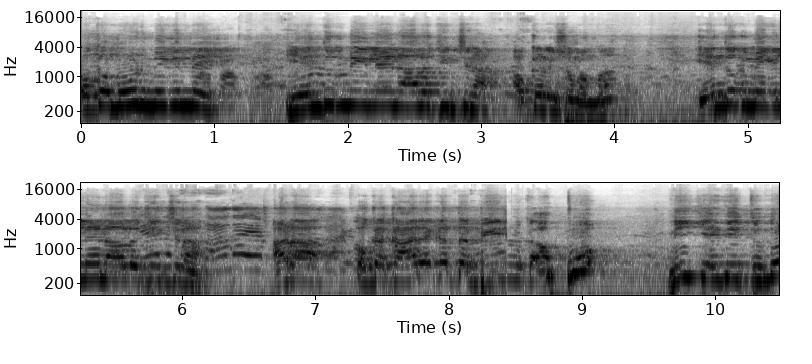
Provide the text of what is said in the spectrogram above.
ఒక మూడు మిగిలినాయి. ఎందుకు మిగిలిన ఆలోచించిన? ఒక్క నిమిషం అమ్మ. ఎందుకు మిగిలిన ఆలోచించిన? ఆడ ఒక కార్యకర్త బీజ అప్పు మీకు ఏదైతుందో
